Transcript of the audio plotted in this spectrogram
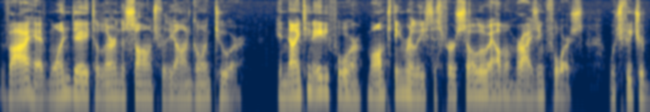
Vai had one day to learn the songs for the ongoing tour. In 1984, Malmsteen released his first solo album, Rising Force, which featured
